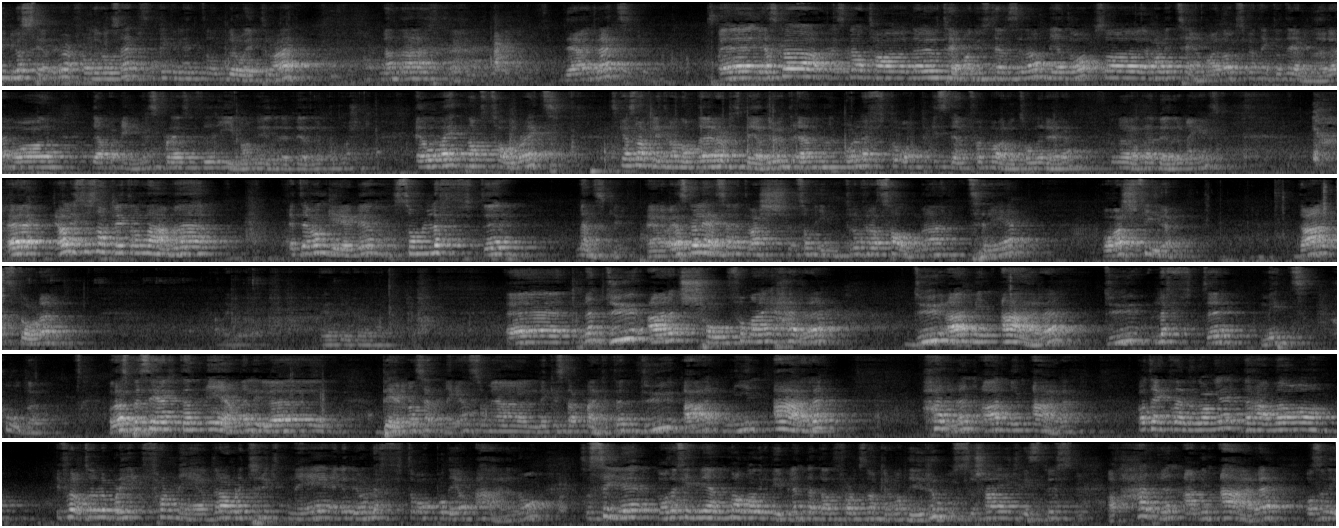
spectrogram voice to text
Hyggelig å se dere i hvert fall uansett. Jeg fikk litt sånn brå intro her. Men eh, det er greit. Eh, jeg, skal, jeg skal ta, Det er jo temagudstjeneste i dag, med dåp, så jeg har litt tema i dag som jeg tenkte å dele med dere. Og det er på engelsk, for jeg syns det rimer mye bedre på norsk. Elevate, not tolerate. Skal jeg snakke litt om? Det hørtes bedre ut enn å løfte opp istedenfor bare å tolerere. Kan høre at det er bedre med engelsk. Eh, jeg har lyst til å snakke litt om det her med et evangelium som løfter mennesker. Eh, og Jeg skal lese et vers som intro fra Salme 3 og vers 4. Der står det eh, Men du er et skjold for meg, Herre. Du er min ære. Du løfter mitt hode. Og Det er spesielt den ene lille delen av setningen som jeg legger sterkt merke til. Du er min ære. Herren er min ære. Jeg har tenkt på det noen. Det her med å I forhold til å bli fornedra bli trykt ned, eller det å løfte opp og det å ære noen, så sier Og det finner vi igjen mange ganger i Bibelen, dette at folk snakker om at de roser seg i Kristus. At Herren er min ære, osv. Og, så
